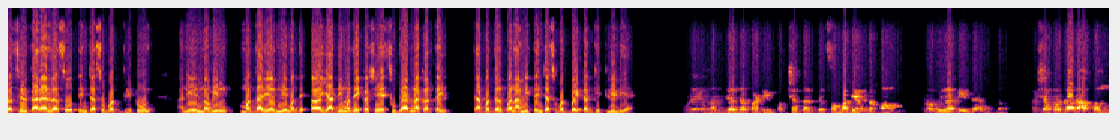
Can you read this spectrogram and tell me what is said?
तहसील कार्यालय असो त्यांच्यासोबत भेटून आणि नवीन मतदार यादीमध्ये अ, यादीमध्ये कसे सुधारणा करता येईल त्याबद्दल पण आम्ही त्यांच्यासोबत बैठक घेतलेली आहे. पुढे भारतीय जनता पार्टी पक्षातर्फे संवाद यात्रा पण राबविण्यात येत आहे. कशा प्रकारे आपण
